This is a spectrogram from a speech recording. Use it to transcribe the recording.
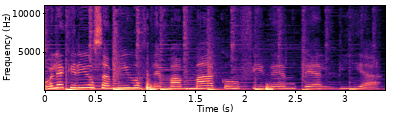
Hola queridos amigos de Mamá Confidente al Día.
